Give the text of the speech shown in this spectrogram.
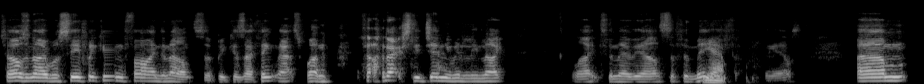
Charles and I will see if we can find an answer because I think that's one that I'd actually genuinely like like to know the answer for me. Yeah. If nothing else. Um,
